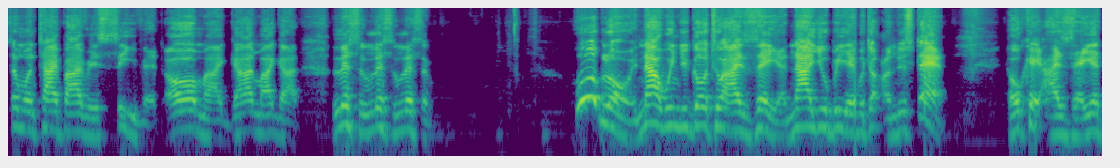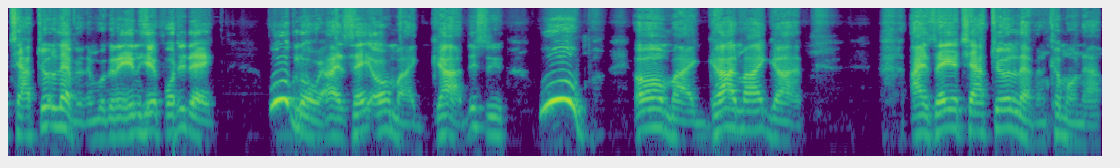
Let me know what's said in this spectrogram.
someone type, I receive it. Oh my God, my God. Listen, listen, listen. Who glory. Now, when you go to Isaiah, now you'll be able to understand. Okay, Isaiah chapter 11, and we're going to end here for today. Woo, glory. Isaiah, oh my God. This is, woo, oh my God, my God. Isaiah chapter 11. Come on now.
